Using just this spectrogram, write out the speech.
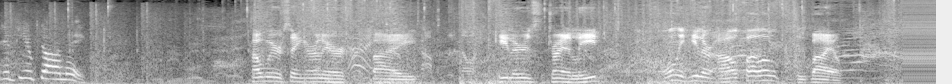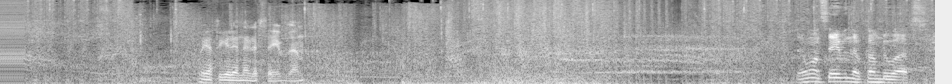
Friggin' puked on me. How we were saying earlier by healers trying to lead. The only healer I'll follow is bio. We have to get in there to save them. They won't save them, they'll come to us.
